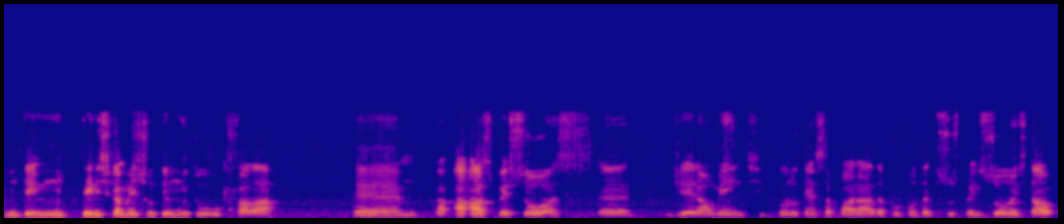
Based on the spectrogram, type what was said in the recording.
não tem muito, tenisticamente não tem muito o que falar. É, a, as pessoas é, geralmente, quando tem essa parada por conta de suspensões tal,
